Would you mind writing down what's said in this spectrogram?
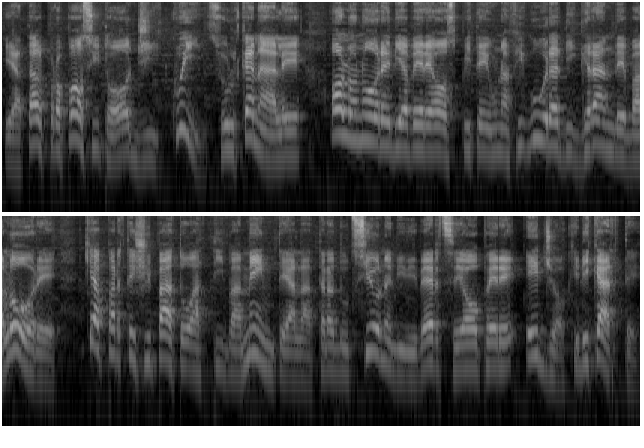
e a tal proposito oggi qui sul canale ho l'onore di avere ospite una figura di grande valore che ha partecipato attivamente alla traduzione di diverse opere e giochi di carte.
